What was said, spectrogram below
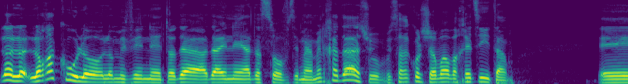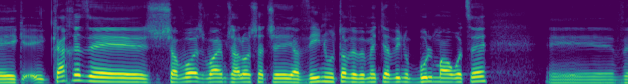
לא, לא, לא רק הוא לא, לא מבין, אה, אתה יודע, עדיין אה, עד הסוף, זה מאמן חדש, הוא בסך הכל שבוע וחצי איתם. אה, יק- ייקח איזה שבוע, שבועיים, שלוש, עד שיבינו אותו ובאמת יבינו בול מה הוא רוצה. אה, ו,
